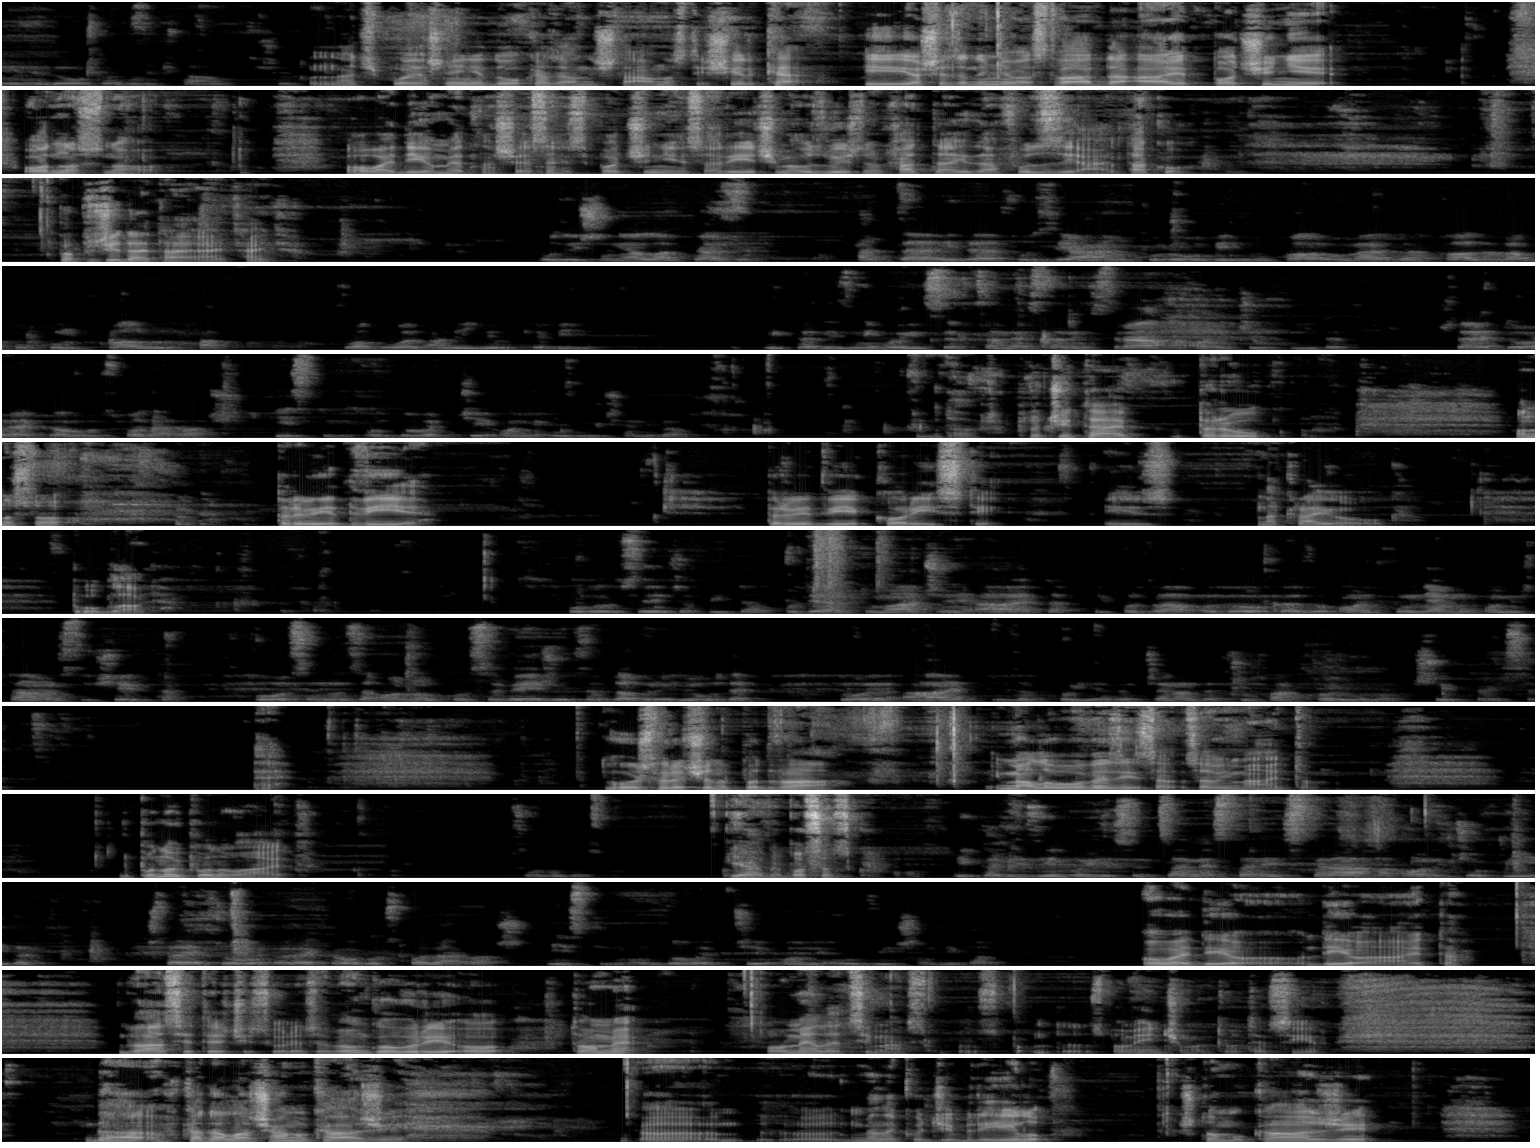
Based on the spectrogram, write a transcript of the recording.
znači pojašnjenje dokaza o ništavnosti širka i još je zanimljiva stvar da ajet počinje odnosno ovaj dio metna 16 počinje sa riječima uzvišenog hata i da fuzija, je li tako? Pa pročitaj taj ajet, hajde. Uzvišeni Allah kaže Hatta ida fuzija an kulubihim kalu mada kale rabbukum kalu l'haq wa huwa al-aliyyul kabir. I kad iz njihovih srca nestane straha, oni će upitati šta je to rekao gospodar vaš? Istinu, odgovorit će, on je uzvišeni rob. Dobro. Pročitaj prvu, odnosno prve dvije, prve dvije koristi iz, na kraju ovog poglavlja. Pogledaj sljedeća pitanja. Pod jedan tumačenje ajeta i pod dva o dokazu on, u njemu o ništavnosti širka, posebno za ono ko se veže za dobre ljude, to je ajet za koji je rečeno da čupa korunu širka i srca. Ovo što je rečeno po dva, ima li ovo vezi sa, sa ovim ajetom? Ponovi ponovo ajet. Ja, na bosansku. I kad iz njihovih srca nestane straha, oni će upitati šta je to rekao gospodar vaš? Istinu, odgovorit će, on je uzvišeni rob. Ovaj dio, dio ajeta, 23. sura, on govori o tome, o melecima, sp- spomenut ćemo to u tefsiru. Da, kada Allah Žešanu kaže uh, Meleku Džibrilu, što mu kaže,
